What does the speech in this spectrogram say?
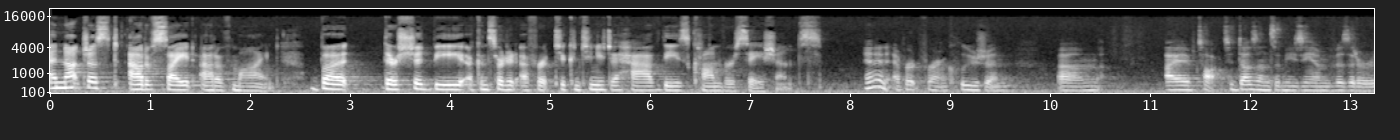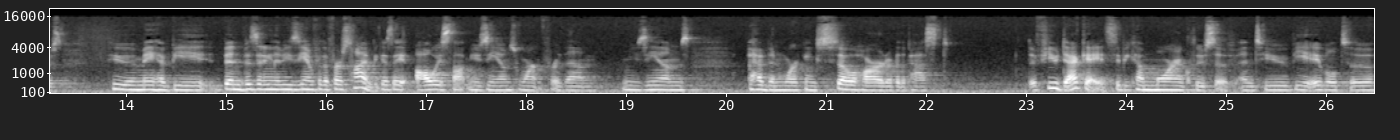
And not just out of sight, out of mind, but there should be a concerted effort to continue to have these conversations. In an effort for inclusion, um, I've talked to dozens of museum visitors who may have be, been visiting the museum for the first time because they always thought museums weren't for them. Museums have been working so hard over the past a few decades to become more inclusive and to be able to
